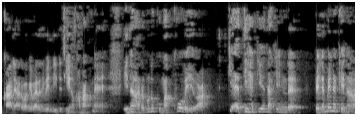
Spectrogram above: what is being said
කාලේ අර වගේ වැරදි වෙන්න ඉඩ තියෙන කමක් නැහැ. එන අරමුණ කුමක් හෝ වේවා. කි ඇති හැකිය දකින්න පෙළඹෙන කෙනා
